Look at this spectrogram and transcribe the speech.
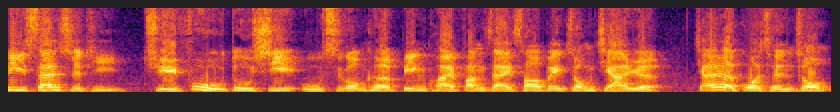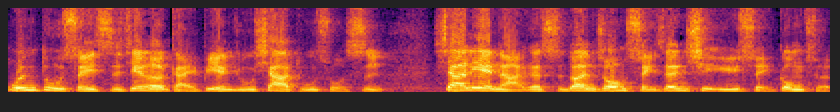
第三十题，取负五度 C 五十克冰块放在烧杯中加热，加热过程中温度随时间而改变，如下图所示。下列哪个时段中水蒸气与水共存？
